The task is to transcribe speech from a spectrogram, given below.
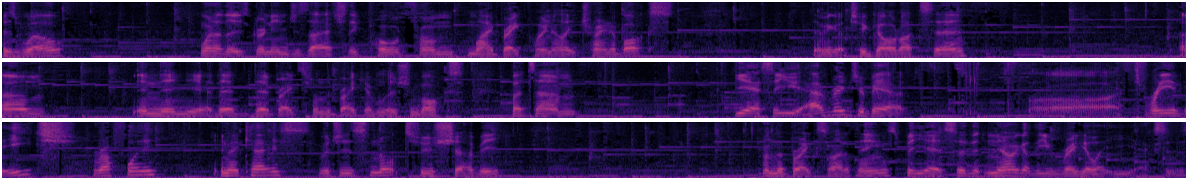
as well. One of those Greninjas I actually pulled from my Breakpoint Elite Trainer box. Then we got two Golducks there. Um, and then yeah, they're, they're breaks from the Break Evolution box. But um, yeah, so you average about uh, three of each, roughly, in a case, which is not too shabby on the break side of things. But yeah, so now I got the regular EXs.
